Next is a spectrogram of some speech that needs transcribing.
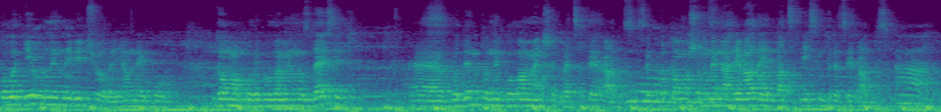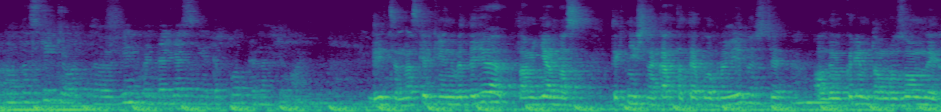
холодів вони не відчули. Я в них був вдома, коли було мінус 10. е, В будинку не було менше 20 градусів. Це при тому, що вони нагрівали і 28-30 градусів. А, ну наскільки от е, він видає своє тепло при нагріванні? Дивіться, наскільки він видає, там є в нас технічна карта теплопровідності, але окрім там розумних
